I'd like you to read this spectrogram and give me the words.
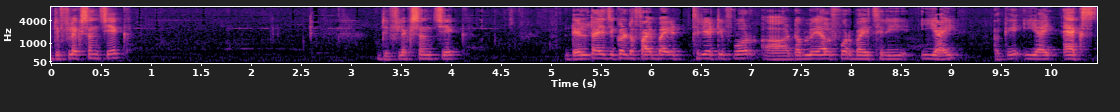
deflection check, deflection check. Delta is equal to 5 by 384, uh, WL4 by 3 EI. Okay, EI X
